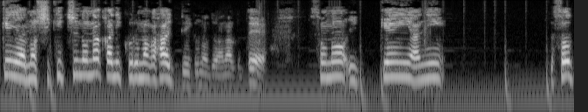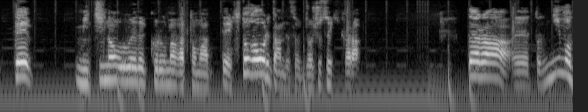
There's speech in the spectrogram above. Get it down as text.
軒家の敷地の中に車が入っていくのではなくて、その一軒家に沿って道の上で車が止まって、人が降りたんですよ、助手席から。だから、えっ、と、荷物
